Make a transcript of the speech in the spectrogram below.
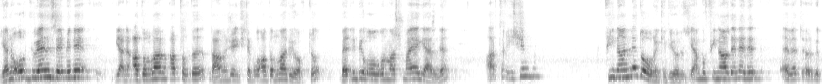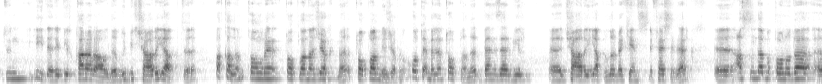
Yani o güven zemini yani adımlar atıldı. Daha önce işte bu adımlar yoktu. Belli bir olgunlaşmaya geldi. Artık işin finaline doğru gidiyoruz. Yani bu finalde nedir? Evet örgütün lideri bir karar aldı, bir, bir çağrı yaptı. Bakalım kongre toplanacak mı, toplanmayacak mı? Muhtemelen toplanır. Benzer bir e, çağrı yapılır ve kendisini fesheder. E, aslında bu konuda e,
